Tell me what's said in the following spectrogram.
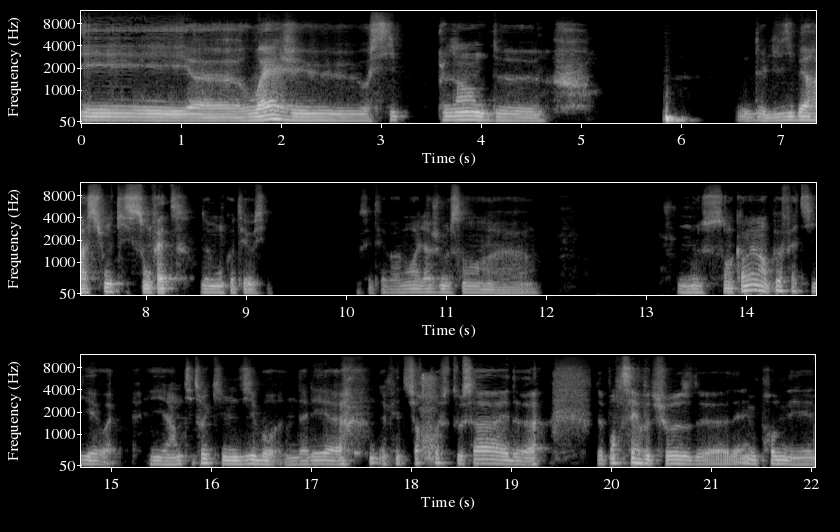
Et euh, ouais, j'ai eu aussi plein de, de libérations qui se sont faites de mon côté aussi. C'était vraiment, et là je me sens, euh, je me sens quand même un peu fatigué, ouais il y a un petit truc qui me dit bon, d'aller euh, de mettre sur pause tout ça et de, de penser à autre chose, d'aller me promener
